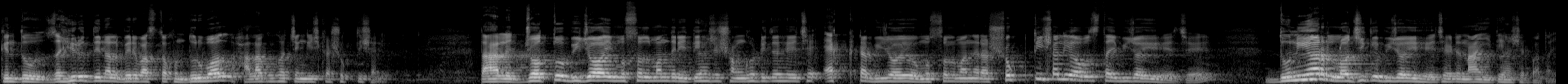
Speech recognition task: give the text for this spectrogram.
কিন্তু জহিরুদ্দিন আল বেরবাস তখন দুর্বল, হালাকুখা চেঙ্গিস খা শক্তিশালী। তাহলে যত বিজয় মুসলমানদের ইতিহাসে সংঘটিত হয়েছে, একটা বিজয়ও মুসলমানেরা শক্তিশালী অবস্থায় বিজয়ী হয়েছে, দুনিয়ার লজিকে বিজয়ী হয়েছে, এটা না ইতিহাসের পাতায়।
